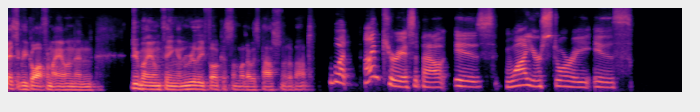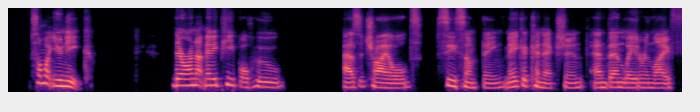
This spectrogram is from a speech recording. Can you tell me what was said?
basically go off on my own and do my own thing and really focus on what I was passionate about. What I'm curious about is why your story is somewhat unique. There are not many people who, as a child, see something, make a connection, and then later in life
